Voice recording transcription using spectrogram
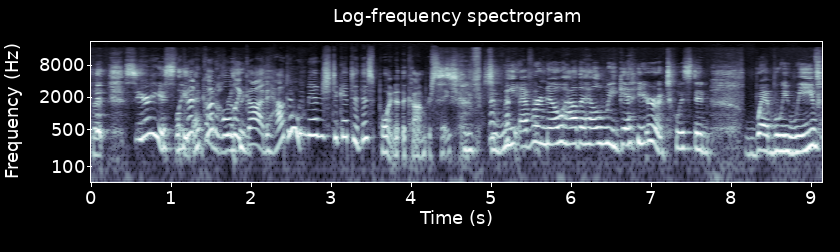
but Seriously, good, good holy really- God, how did we manage to get to this point of the conversation? Do we ever know how the hell we get here? A twisted web we weave.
